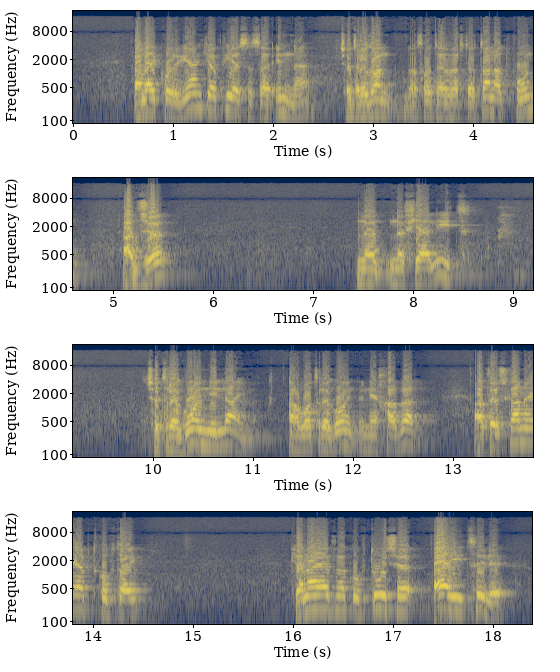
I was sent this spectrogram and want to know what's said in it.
Prandaj kur vjen kjo pjesëza inne, që tregon, do thotë e vërteton atë punë, atë gjë, në në fjalitë që tregojnë një lajm apo tregojnë një haber, atëherë çka na jep të kuptojmë? Kjo na jep me kuptu që ai i cili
